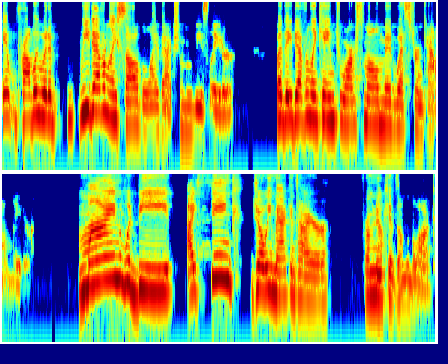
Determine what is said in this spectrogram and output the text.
it probably would have. We definitely saw the live action movies later, but they definitely came to our small midwestern town later. Mine would be, I think, Joey McIntyre from New Yeah. Kids on the Block.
